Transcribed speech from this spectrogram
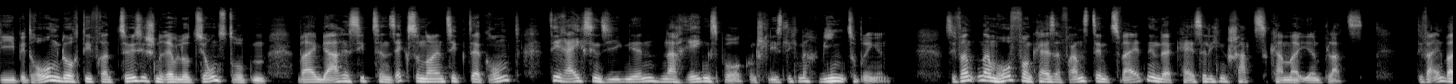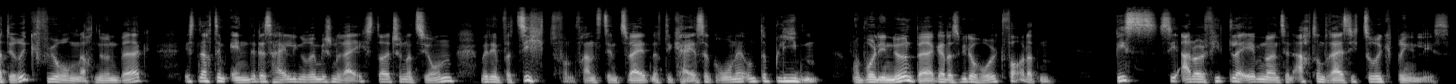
Die Bedrohung durch die französischen Revolutionstruppen war im Jahre 1796 der Grund, die Reichsinsignien nach Regensburg und schließlich nach Wien zu bringen. Sie fanden am Hof von Kaiser Franz II. in der kaiserlichen Schatzkammer ihren Platz. Die vereinbarte Rückführung nach Nürnberg ist nach dem Ende des Heiligen Römischen Reichs deutscher Nation mit dem Verzicht von Franz II. auf die Kaiserkrone unterblieben, obwohl die Nürnberger das wiederholt forderten, bis sie Adolf Hitler eben 1938 zurückbringen ließ.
